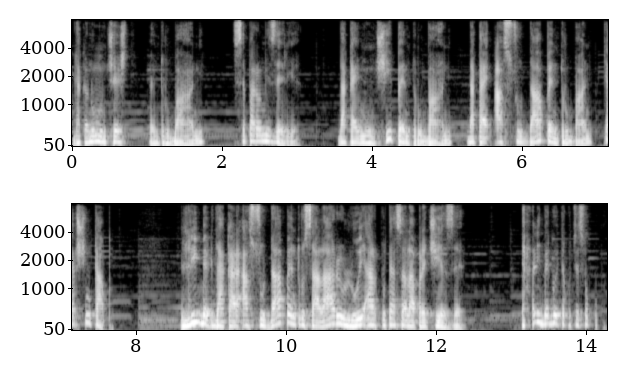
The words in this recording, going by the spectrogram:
Dacă nu muncești pentru bani, se pare o mizerie. Dacă ai munci pentru bani, dacă ai asuda pentru bani, chiar și în cap. Libec, dacă ar asuda pentru salariul lui, ar putea să-l aprecieze. Libec, uite cu ce se ocupă.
